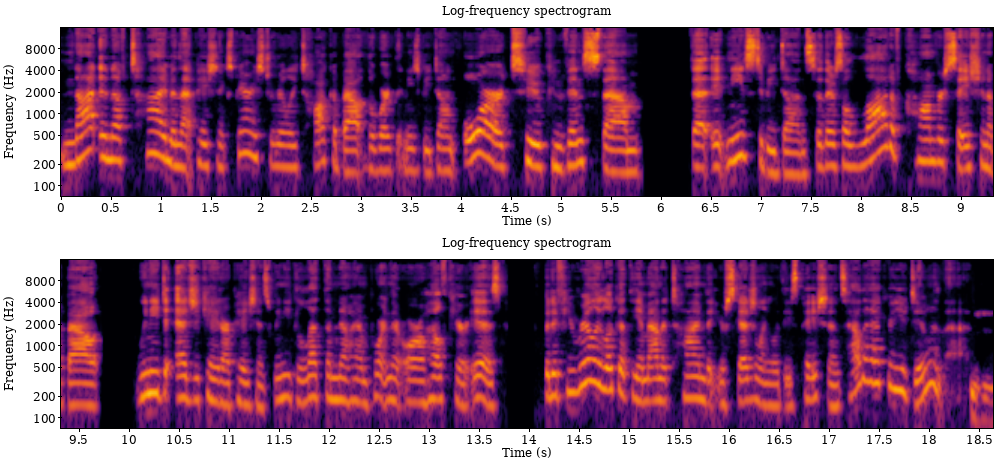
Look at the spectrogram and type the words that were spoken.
not enough time in that patient experience to really talk about the work that needs to be done or to convince them that it needs to be done. So there's a lot of conversation about we need to educate our patients. We need to let them know how important their oral health care is. But if you really look at the amount of time that you're scheduling with these patients, how the heck are you doing that? Mm-hmm.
